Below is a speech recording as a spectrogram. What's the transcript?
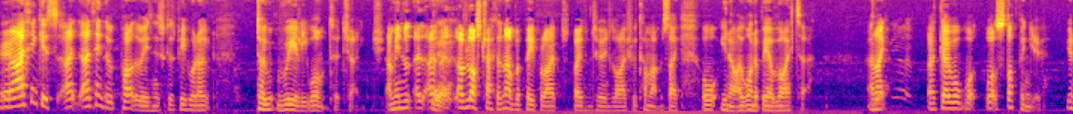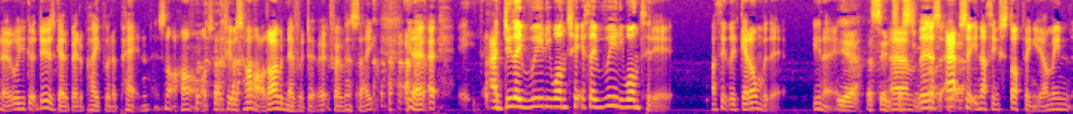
Yeah, I think it's. I, I think that part of the reason is because people don't don't really want to change. I mean, I, I, Yeah. I've lost track of the number of people I've spoken to in life who come up and say, "Oh, you know, I want to be a writer," and I, I go, "Well, what what's stopping you?" You know, all you've got to do is get a bit of paper and a pen. It's not hard. if it was hard, I would never do it, for heaven's sake. You know, uh, and do they really want it? If they really wanted it, I think they'd get on with it. You know, Yeah, that's um, interesting. there's part, yeah. absolutely nothing stopping you. I mean,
